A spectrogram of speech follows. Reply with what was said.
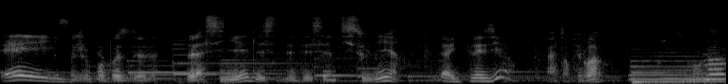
Hey, Je vous propose de, de la signer, de laisser, de laisser un petit souvenir. avec plaisir. Attends, fais voir. Je fais souvent.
